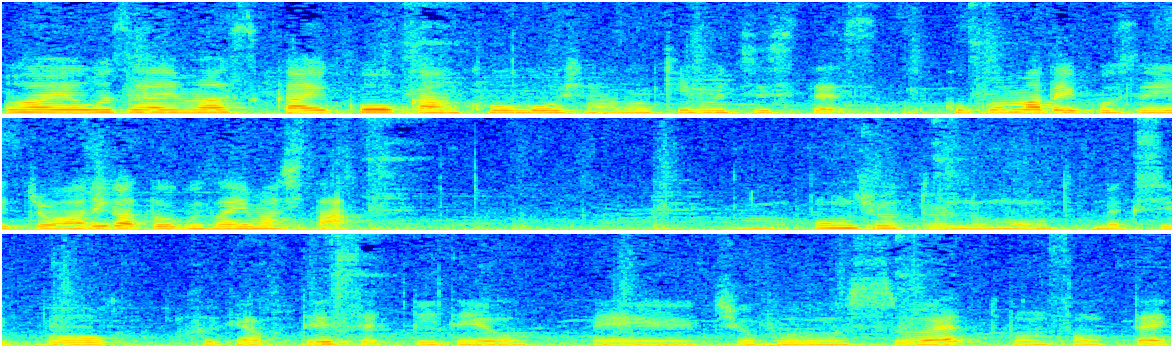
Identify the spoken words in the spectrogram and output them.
おはようございます。外交官広報者のキム・ジスです。ここまでご清聴ありがとうございました。 Bonjour tout le monde, merci pour regarder cette vidéo et je vous souhaite bonne santé.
